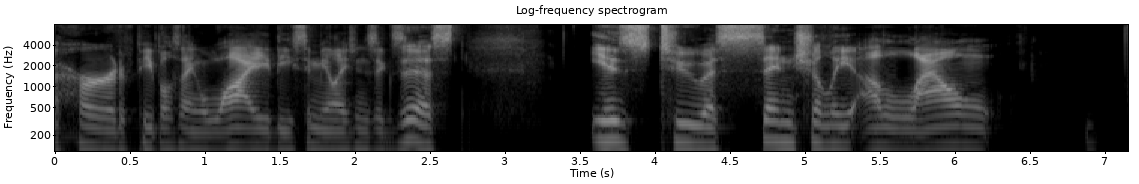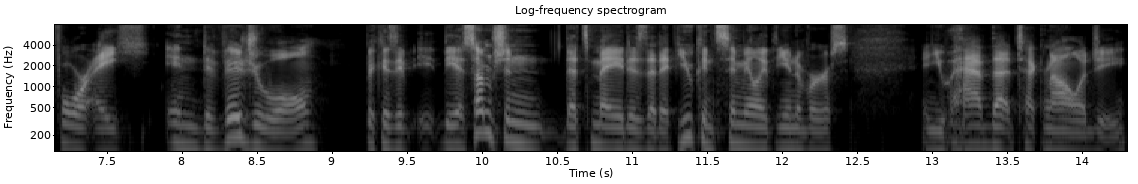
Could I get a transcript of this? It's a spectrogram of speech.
heard of people saying why these simulations exist is to essentially allow for a individual because if the assumption that's made is that if you can simulate the universe and you have that technology,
